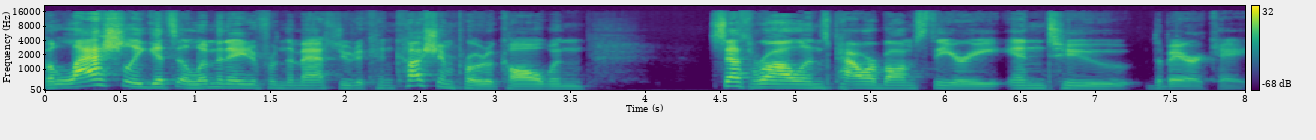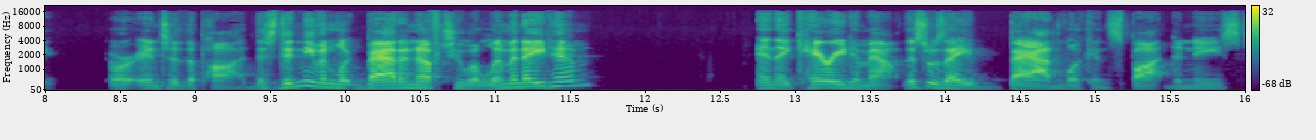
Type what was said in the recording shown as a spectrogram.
But Lashley gets eliminated from the match due to concussion protocol when Seth Rollins power bombs Theory into the barricade or into the pod. This didn't even look bad enough to eliminate him, and they carried him out. This was a bad looking spot, Denise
